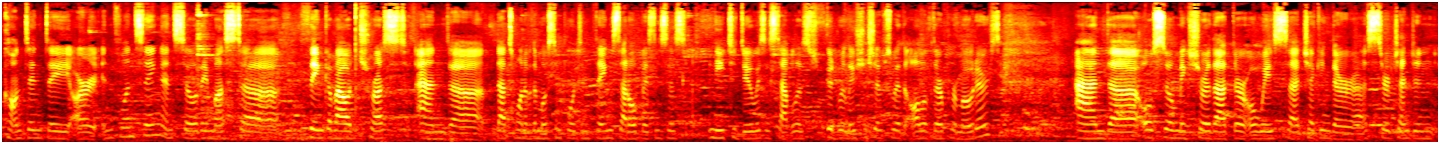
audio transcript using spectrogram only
content they are influencing. And so they must uh, think about trust, and uh, that's one of the most important things that all businesses need to do is establish good relationships with all of their promoters and uh, also make sure that they're always uh, checking their uh, search engine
